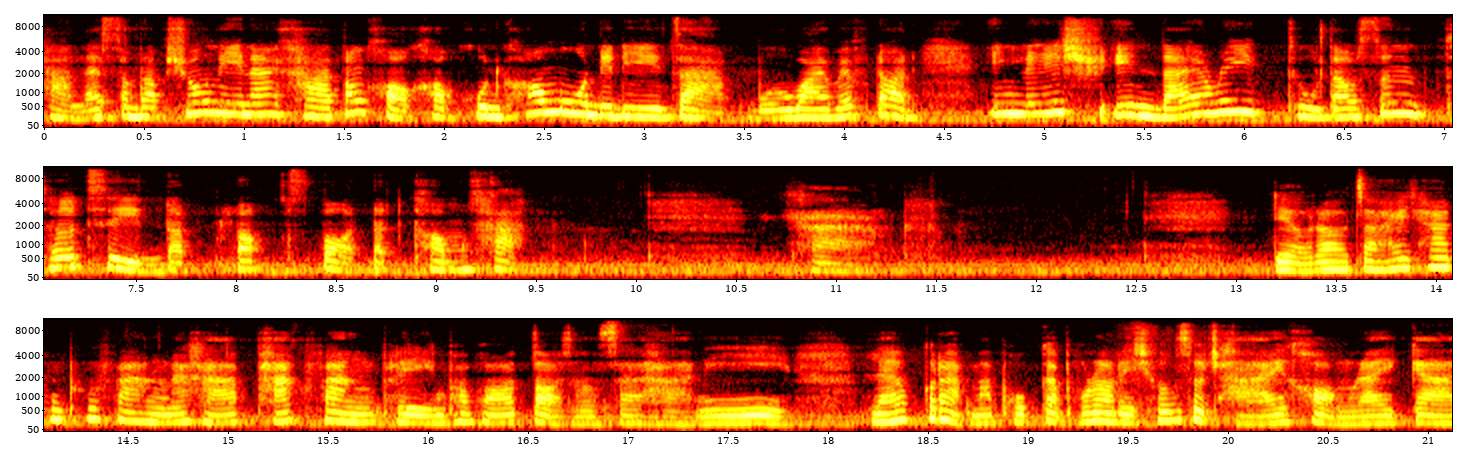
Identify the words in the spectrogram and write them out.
ค่ะ และสำหรับช่วงนี้นะคะ ต้องขอขอบคุณข้อมูลดีๆ จาก w w w e n g l i s h i n d i a r y 2013 blogspot com ค่ะ ค่ะ เดี๋ยวเราจะให้ท่านผู้ฟังนะคะ พักฟังเพลงเพราะๆต่อจากสถานี แล้วกลับมาพบกับพวกเราในช่วงสุดท้ายของรายการ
